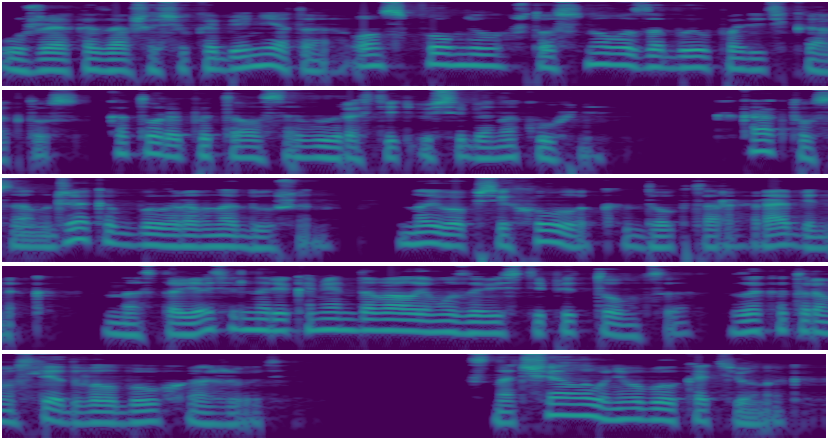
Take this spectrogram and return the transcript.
Уже оказавшись у кабинета, он вспомнил, что снова забыл полить кактус, который пытался вырастить у себя на кухне. К кактусам Джекоб был равнодушен, но его психолог, доктор Рабинек, настоятельно рекомендовал ему завести питомца, за которым следовало бы ухаживать. Сначала у него был котенок,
